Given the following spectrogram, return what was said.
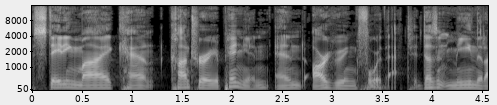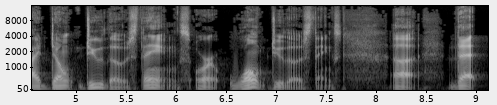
stating my contrary opinion and arguing for that. It doesn't mean that I don't do those things or won't do those things. Uh, that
